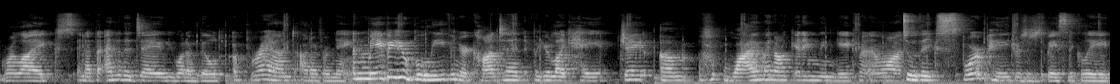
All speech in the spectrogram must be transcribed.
more likes, and at the end of the day, we want to build a brand out of our name. And maybe you believe in your content, but you're like, hey, Jade, um, why am I not getting the engagement I want? So the explore page, which is basically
